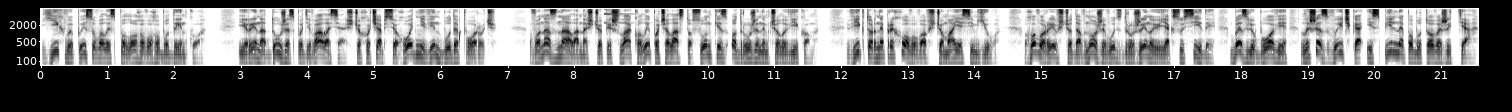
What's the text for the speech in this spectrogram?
Їх виписували з пологового будинку. Ірина дуже сподівалася, що хоча б сьогодні він буде поруч. Вона знала, на що пішла, коли почала стосунки з одруженим чоловіком. Віктор не приховував, що має сім'ю. Говорив, що давно живуть з дружиною як сусіди, без любові, лише звичка і спільне побутове життя.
